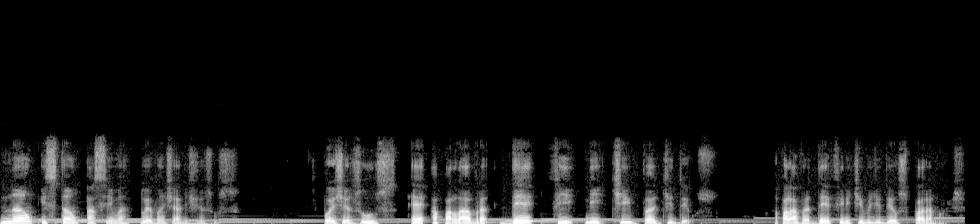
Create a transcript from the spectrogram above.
não estão acima do Evangelho de Jesus. Pois Jesus é a palavra definitiva de Deus. A palavra definitiva de Deus para nós.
